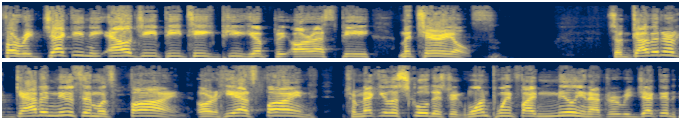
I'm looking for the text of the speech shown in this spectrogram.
for rejecting the LGBTQRSP materials. So Governor Gavin Newsom was fined, or he has fined Temecula School District 1.5 million after it rejected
